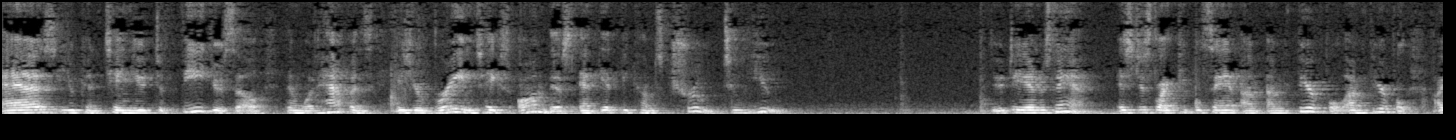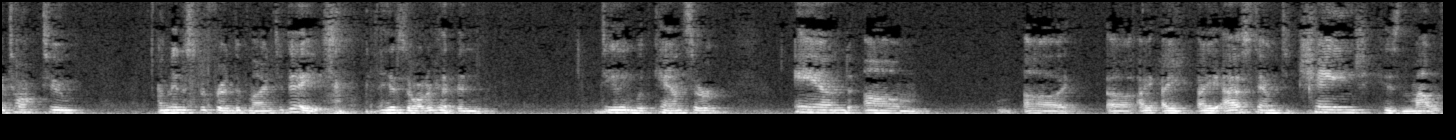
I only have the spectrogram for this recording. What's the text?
as you continue to feed yourself, then what happens is your brain takes on this and it becomes true to you. Do, do you understand? It's just like people saying, I'm, I'm fearful, I'm fearful. I talked to a minister friend of mine today. His daughter had been dealing with cancer, and um, uh, uh, I, I, I asked him to change his mouth,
